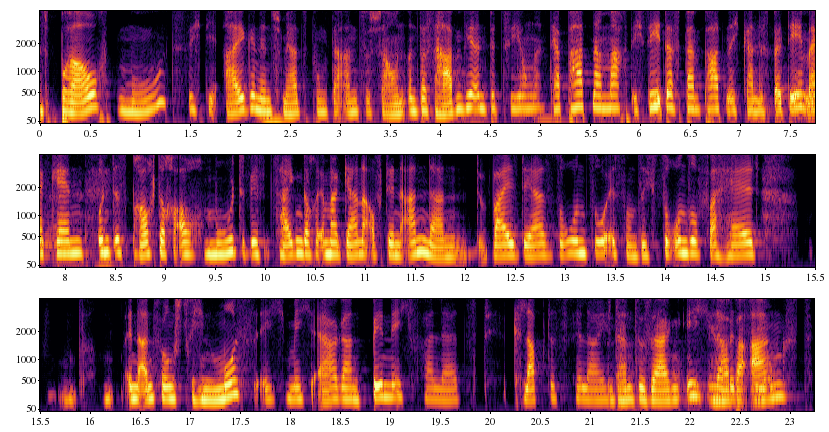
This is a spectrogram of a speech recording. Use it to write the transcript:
Es braucht Mut, sich die eigenen Schmerzpunkte anzuschauen. Und was haben wir in Beziehungen? Der Partner macht. Ich sehe das beim Partner, ich kann es bei dem erkennen. Und es braucht doch auch Mut. Wir zeigen doch immer gerne auf den anderen, weil der so und so ist und sich so und so verhält in Anführungsstrichen, muss ich mich ärgern? Bin ich verletzt? Klappt es vielleicht? Und dann zu sagen, ich habe Beziehung. Angst,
